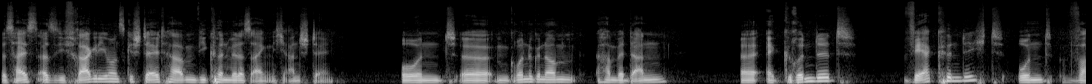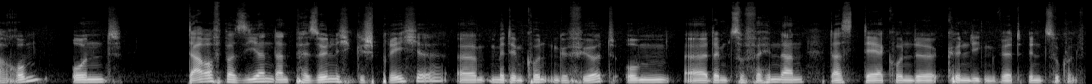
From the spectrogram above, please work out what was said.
Das heißt also, die Frage, die wir uns gestellt haben, wie können wir das eigentlich anstellen? Und äh, im Grunde genommen haben wir dann äh, ergründet, wer kündigt und warum und darauf basieren dann persönliche Gespräche äh, mit dem Kunden geführt, um äh, dem zu verhindern, dass der Kunde kündigen wird in Zukunft.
